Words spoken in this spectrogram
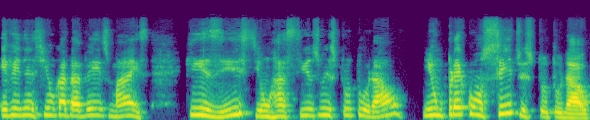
evidenciam cada vez mais que existe um racismo estrutural e um preconceito estrutural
